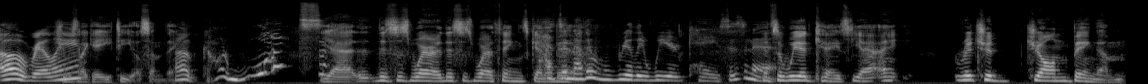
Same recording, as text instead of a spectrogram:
oh, really? she was like 80 or something. oh God, what? Yeah, this is where this is where things get a That's bit. another really weird case, isn't it? It's a weird case. Yeah, I, Richard John Bingham.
